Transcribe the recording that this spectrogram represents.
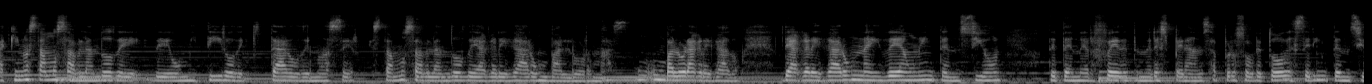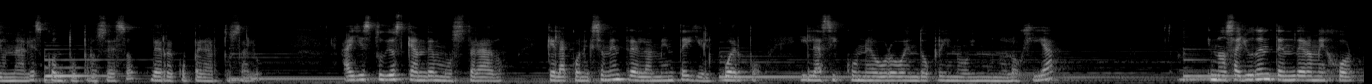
Aquí no estamos hablando de, omitir o de quitar o de no hacer, estamos hablando de agregar un valor más, un valor agregado, de agregar una idea, una intención, de tener fe, de tener esperanza, pero sobre todo de ser intencionales con tu proceso de recuperar tu salud. Hay estudios que han demostrado que la conexión entre la mente y el cuerpo y la psiconeuroendocrinoinmunología nos ayuda a entender mejor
